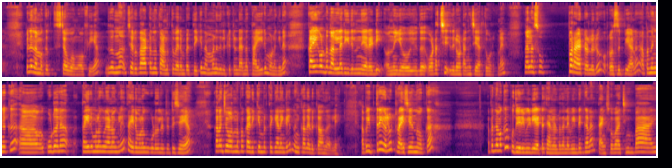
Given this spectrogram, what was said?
പിന്നെ നമുക്ക് സ്റ്റൗ അങ്ങ് ഓഫ് ചെയ്യാം. ഇതൊന്ന് ചെറുതായിട്ടൊന്ന് തണുത്ത് വരുമ്പോഴത്തേക്ക് നമ്മൾ ഇതിലിട്ടിട്ടുണ്ടായിരുന്ന തൈര് മുളകിന് കൈ കൊണ്ട് നല്ല രീതിയിൽ നിരടി ഒന്ന് യോ ഇത് ഉടച്ച് ഇതിലോട്ട് അങ്ങ് ചേർത്ത് കൊടുക്കണേ. നല്ല സൂപ്പറായിട്ടുള്ളൊരു റെസിപ്പിയാണ്. അപ്പം നിങ്ങൾക്ക് കൂടുതൽ തൈരുമുളക് വേണമെങ്കിൽ തൈരുമുളക് കൂടുതൽ ഇട്ടിട്ട് ചെയ്യാം. കാരണം ചോറിനൊപ്പം കഴിക്കുമ്പോഴത്തേക്കാണെങ്കിലും നിങ്ങൾക്ക് അത് എടുക്കാവുന്നതല്ലേ. അപ്പോൾ ഇത്രയേ ഉള്ളൂ. ട്രൈ ചെയ്ത് നോക്കുക. അപ്പം നമുക്ക് പുതിയൊരു വീഡിയോ ആയിട്ട് ചാനലിലോട്ട് തന്നെ വീണ്ടും കാണാം. Thanks for watching bye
